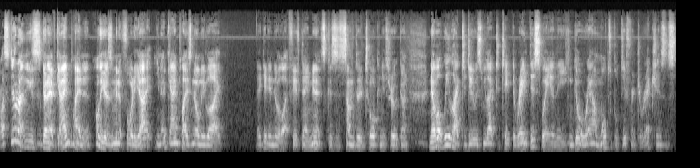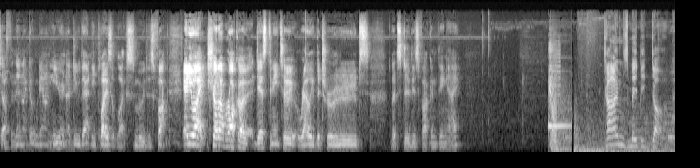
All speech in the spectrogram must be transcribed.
I still don't think this is going to have gameplay in it. Only goes a minute 48. You know, gameplay's normally like, they get into it like 15 minutes because there's some dude talking you through it going, now what we like to do is we like to take the raid this way and then you can go around multiple different directions and stuff and then I go down here and I do that and he plays it like smooth as fuck. Anyway, shut up Rocko, Destiny 2, rally the troops. Let's do this fucking thing, hey? Times may be dark,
